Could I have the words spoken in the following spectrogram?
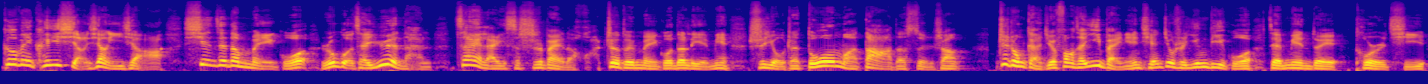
各位可以想象一下啊，现在的美国如果在越南再来一次失败的话，这对美国的脸面是有着多么大的损伤。这种感觉放在一百年前，就是英帝国在面对土耳其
